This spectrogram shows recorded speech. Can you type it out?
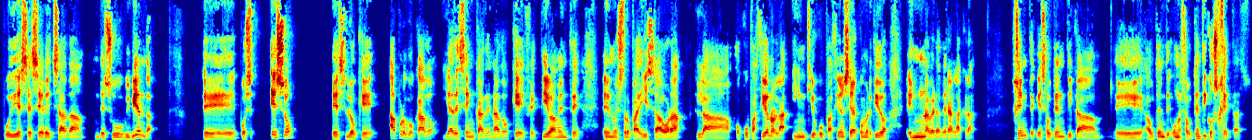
pudiese ser echada de su vivienda. Pues eso es lo que ha provocado y ha desencadenado que efectivamente en nuestro país ahora la ocupación o la inquiocupación se ha convertido en una verdadera lacra. Gente que es auténtica, eh, unos auténticos jetas,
